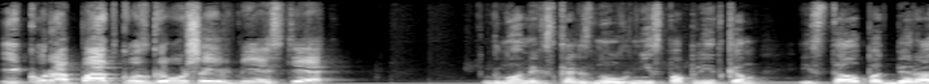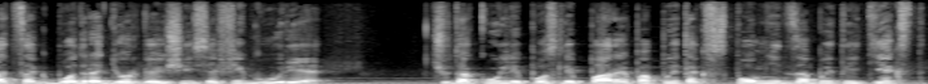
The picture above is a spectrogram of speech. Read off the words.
и куропатку с грушей вместе». Гномик скользнул вниз по плиткам и стал подбираться к бодро дергающейся фигуре. Чудакули после пары попыток вспомнить забытый текст –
